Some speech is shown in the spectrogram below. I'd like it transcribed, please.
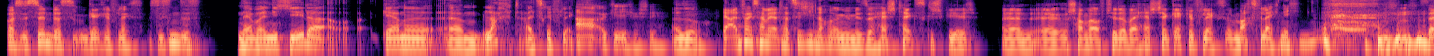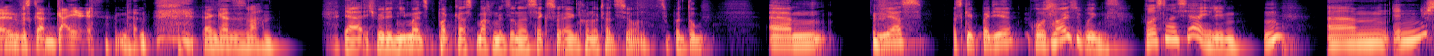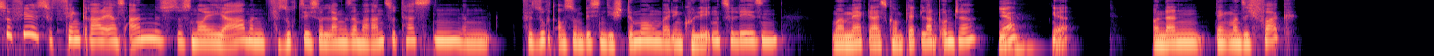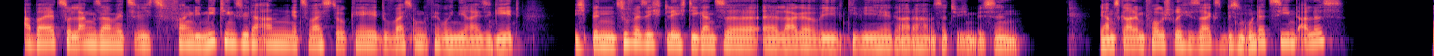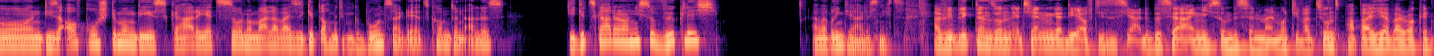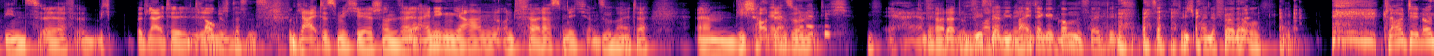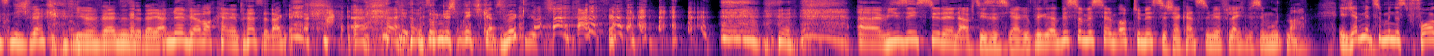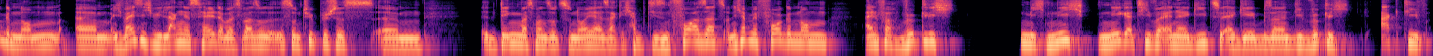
Was ist denn das Gagreflex? Was ist denn das? na, weil nicht jeder gerne ähm, lacht als Reflex. Ah, okay, ich verstehe. Also, Ja, anfangs haben wir ja tatsächlich noch irgendwie mit so Hashtags gespielt. Und dann äh, schauen wir auf Twitter bei Hashtag Gagreflex und mach's vielleicht nicht. Sei denn, du bist gerade geil. Dann, dann kannst du es machen. ja, ich würde niemals einen Podcast machen mit so einer sexuellen Konnotation. Super dumm. Ähm, Elias, was geht bei dir? Frohes Neues übrigens. Frohes neues Jahr, ihr Lieben. Hm? Ähm, nicht so viel. Es fängt gerade erst an. Es ist das neue Jahr. Man versucht sich so langsam heranzutasten. Man versucht auch so ein bisschen die Stimmung bei den Kollegen zu lesen. Und man merkt, da ist komplett Land unter. Ja? Ja. Und dann denkt man sich, fuck. Aber jetzt so langsam, jetzt, jetzt fangen die Meetings wieder an. Jetzt weißt du, okay, du weißt ungefähr, wohin die Reise geht. Ich bin zuversichtlich. Die ganze äh, Lage, wie, die wir hier gerade haben, ist natürlich ein bisschen, wir haben es gerade im Vorgespräch gesagt, ist ein bisschen runterziehend alles. Und diese Aufbruchstimmung, die es gerade jetzt so normalerweise gibt, auch mit dem Geburtstag, der jetzt kommt und alles, die gibt's gerade noch nicht so wirklich. Aber bringt ja alles nichts. Aber wie blickt denn so ein Etienne Gade auf dieses Jahr? Du bist ja eigentlich so ein bisschen mein Motivationspapa hier bei Rocket Beans. Äh, Ich begleite, Glaub ich, du das ist. begleitest mich hier schon seit Ja. einigen Jahren und förderst mich und so Mhm. weiter. Ähm, wie schaut denn so ein, dich? ja, er fördert Du und siehst ja, wie mich. weit er gekommen ist seitdem. Seit, durch meine Förderung. Klaut den uns nicht weg, liebe Fernsehsender. Ja, nö, wir haben auch kein Interesse, danke. so ein Gespräch gab's wirklich. äh, wie siehst du denn auf dieses Jahr? Bist du ein bisschen optimistischer? Kannst du mir vielleicht ein bisschen Mut machen? Ich habe mir zumindest vorgenommen, ähm, ich weiß nicht, wie lange es hält, aber es war so, so ein typisches ähm, Ding, was man so zu Neujahr sagt. Ich habe diesen Vorsatz und ich habe mir vorgenommen, einfach wirklich mich nicht negativer Energie zu ergeben, sondern die wirklich aktiv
